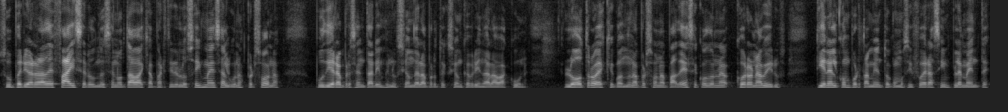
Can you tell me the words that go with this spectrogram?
Superior a la de Pfizer, donde se notaba que a partir de los seis meses algunas personas pudieran presentar disminución de la protección que brinda la vacuna. Lo otro es que cuando una persona padece corona- coronavirus, tiene el comportamiento como si fuera simplemente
